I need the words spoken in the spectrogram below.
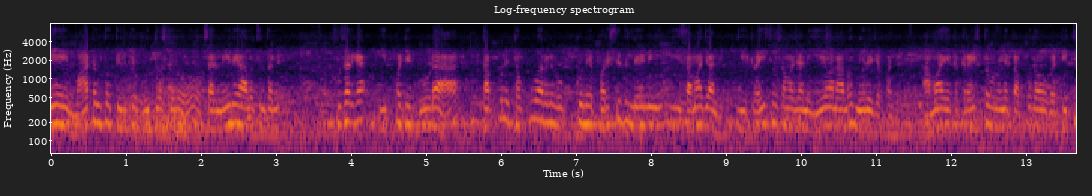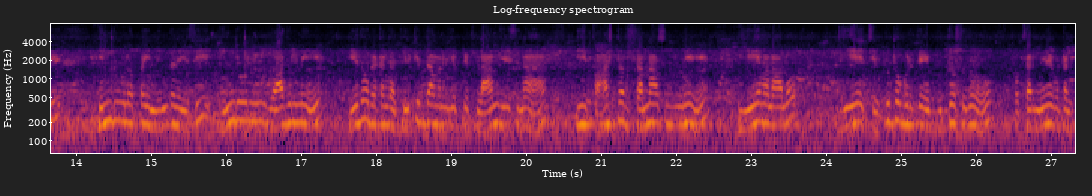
ఏ మాటలతో తిరిగే బుద్ధి వస్తుందో ఒకసారి మీరే ఆలోచించండి. చూసారుగా ఇప్పటికి కూడా తప్పుని తప్పు అని ఒప్పుకునే పరిస్థితి లేని ఈ సమాజాన్ని ఈ క్రైస్తవ సమాజాన్ని ఏమనాలో మీరే చెప్పండి. అమాయక క్రైస్తవులని తప్పుదోవ పట్టించి హిందువులపై నింద వేసి హిందువులు వాదుల్ని ఏదో రకంగా తిరిగిద్దామని చెప్పి ప్లాన్ చేసిన ఈ ఫాస్టర్ సన్నాసుల్ని ఏమనాలో ఏ చెప్పుతో కొడితే బుద్ధి ఒకసారి మీరే కొట్టండి.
